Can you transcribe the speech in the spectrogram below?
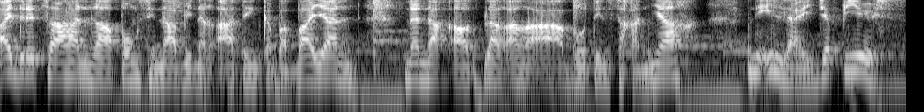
ay diretsahan nga pong sinabi ng ating kababayan na knockout lang ang aabutin sa kanya ni Elijah Pierce.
